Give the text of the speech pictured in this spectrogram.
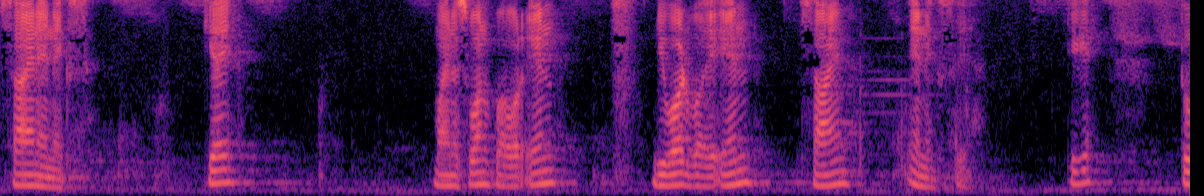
sine n x क्या है? Minus one power n divide by n sine n x है। ठीक है? तो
